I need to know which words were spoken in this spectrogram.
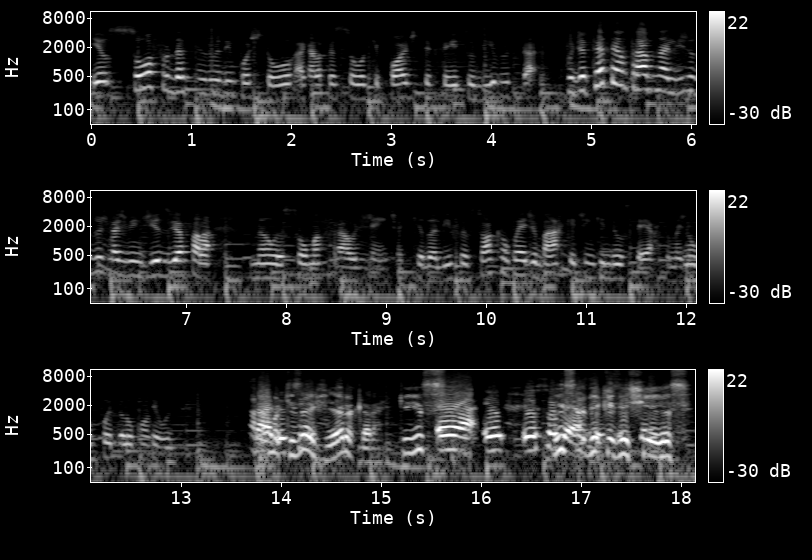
Eu sofro da síndrome do impostor, aquela pessoa que pode ter feito o livro, tá, podia até ter entrado na lista dos mais vendidos e ia falar: não, eu sou uma fraude, gente. Aquilo ali foi só a campanha de marketing que deu certo, mas não foi pelo conteúdo. Caramba, que exagero, cara. Que isso? É, eu, eu sou Nem dessas. sabia que existia isso.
